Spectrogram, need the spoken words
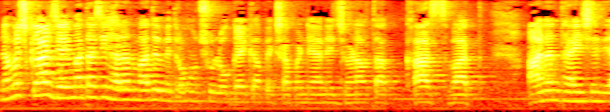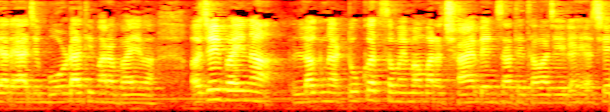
નમસ્કાર, જય માતાજી. હર હર મહાદેવ. મિત્રો, હું છું લોકગાયિકા અપેક્ષા પંડ્યાને જણાવતા ખાસ વાત આનંદ થાય છે ત્યારે આજે બોરડાથી મારા ભાઈ એવા અજયભાઈના લગ્ન ટૂંક જ સમયમાં અમારા છાયાબેન સાથે થવા જઈ રહ્યા છે.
